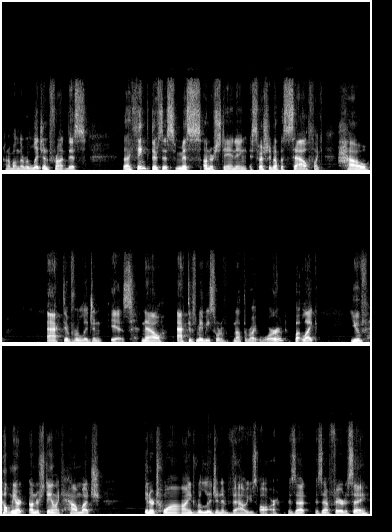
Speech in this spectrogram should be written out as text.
kind of on the religion front, this. I think there's this misunderstanding, especially about the South, like how active religion is. Now, active's maybe sort of not the right word, but like you've helped me understand like how much intertwined religion and values are. Is that is that fair to say?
